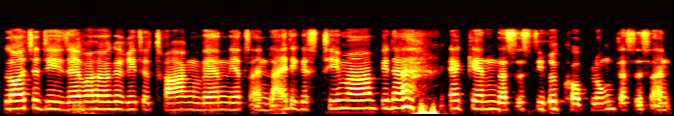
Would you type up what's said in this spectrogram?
Leute, die selber Hörgeräte tragen, werden jetzt ein leidiges Thema wieder erkennen. Das ist die Rückkopplung. Das ist ein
